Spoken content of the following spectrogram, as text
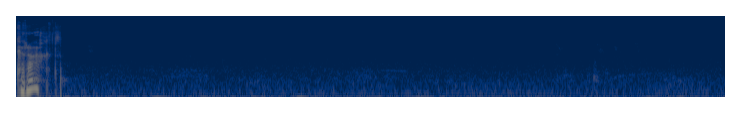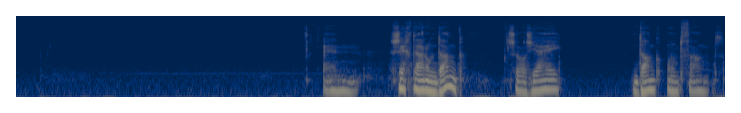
kracht. En zeg daarom dank, zoals jij dank ontvangt.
